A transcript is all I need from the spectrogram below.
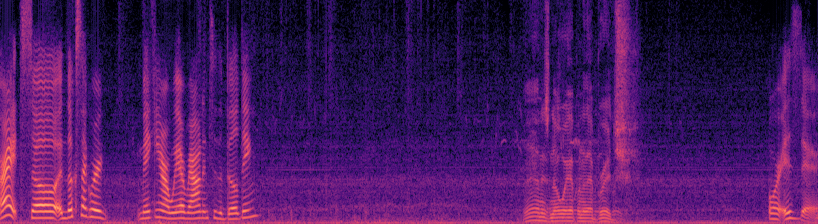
Alright, so it looks like we're making our way around into the building. Man, there's no way up under that bridge. Or is there?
